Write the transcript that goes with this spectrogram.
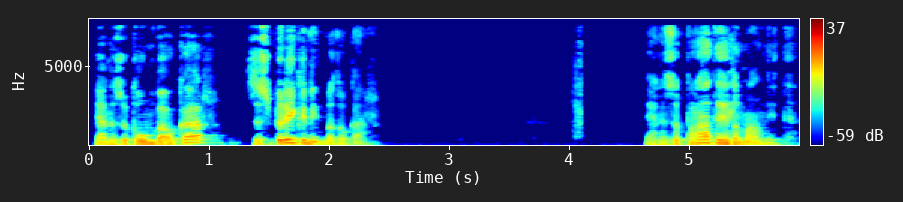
ja, ze komen bij elkaar, ze spreken niet met elkaar. Ja, ze praten helemaal niet.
